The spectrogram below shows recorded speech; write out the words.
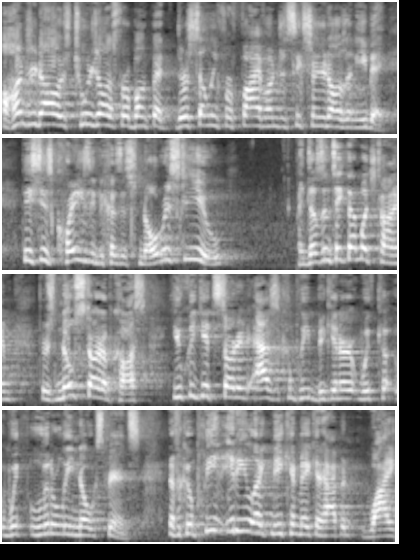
$100, $200 for a bunk bed. They're selling for $500, $600 on eBay. This is crazy because it's no risk to you. It doesn't take that much time. There's no startup costs. You could get started as a complete beginner with, with literally no experience. And if a complete idiot like me can make it happen, why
